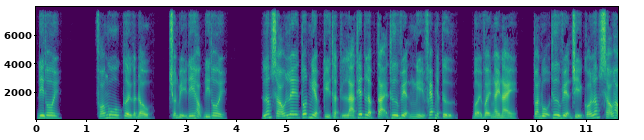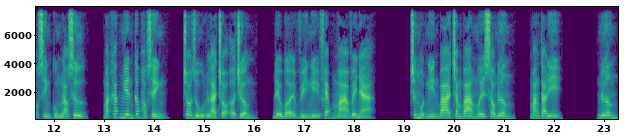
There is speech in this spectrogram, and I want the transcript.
Đi thôi. Phó Ngu cười gật đầu, chuẩn bị đi học đi thôi. Lớp 6 lễ tốt nghiệp kỳ thật là thiết lập tại thư viện nghỉ phép nhật tử, bởi vậy ngày này, toàn bộ thư viện chỉ có lớp 6 học sinh cùng lao sư, mặt khác niên cấp học sinh, cho dù là trọ ở trường, đều bởi vì nghỉ phép mà về nhà. chương 1336 nương, mang ta đi. Nương,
